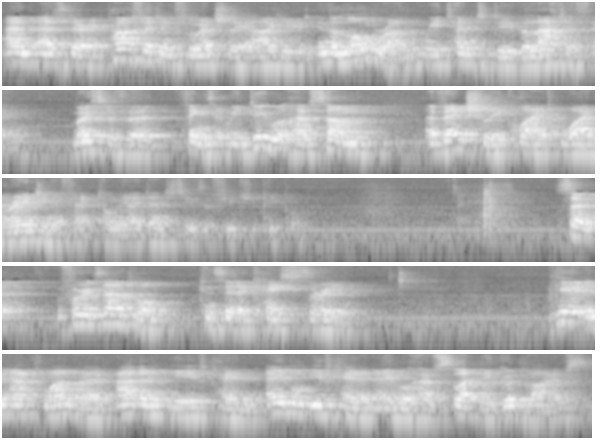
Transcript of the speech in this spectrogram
And as Derek Parfit influentially argued, in the long run, we tend to do the latter thing. Most of the things that we do will have some eventually quite wide-ranging effect on the identities of future people. So, for example, consider case three. Here in Act 1, I have Adam, Eve, Cain, and Abel. Eve, Cain, and Abel have slightly good lives.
